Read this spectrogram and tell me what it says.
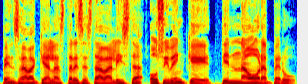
pensaba que a las 3 estaba lista, o si ven que tiene una hora, pero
